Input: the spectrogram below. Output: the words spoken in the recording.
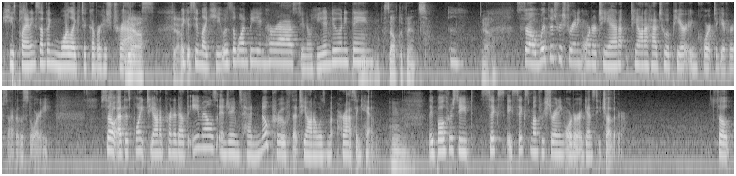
he's planning something more like to cover his tracks. Yeah. Make it seem like he was the one being harassed. You know, he didn't do anything. Mm-hmm. Self defense. Yeah. So, with this restraining order, Tiana, Tiana had to appear in court to give her side of the story. So, at this point, Tiana printed out the emails, and James had no proof that Tiana was m- harassing him. Mm. They both received six a six month restraining order against each other. So,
